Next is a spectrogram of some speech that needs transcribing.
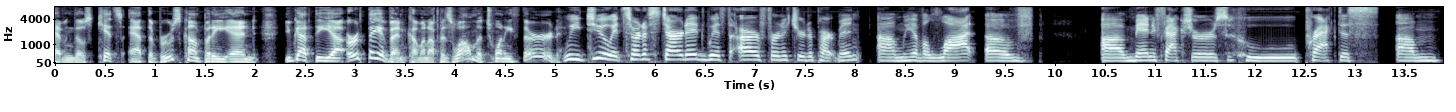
having those kits at the Bruce Company. And you've got the uh, Earth Day event coming up as well on the 23rd. We do. It sort of started with our furniture department. Um, we have a lot of uh, manufacturers who practice um,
